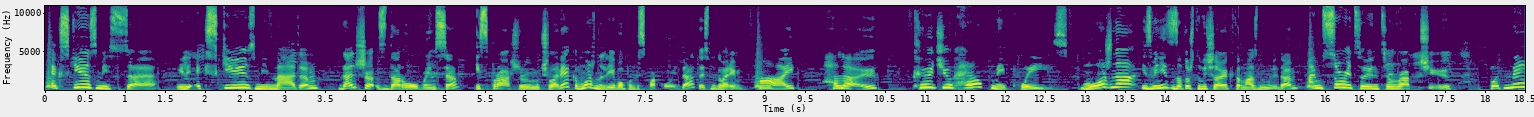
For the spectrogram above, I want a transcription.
excuse me, sir, или excuse me, madam. Дальше здороваемся и спрашиваем у человека, можно ли его побеспокоить. Да? То есть мы говорим hi, hello, Could you help me, please? Можно извиниться за то, что вы человека тормознули, да? I'm sorry to interrupt you, but may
